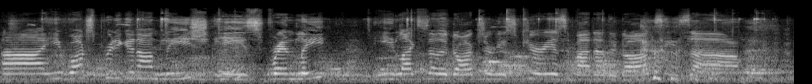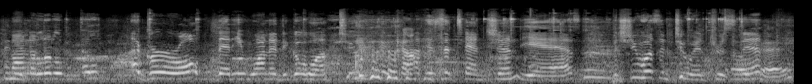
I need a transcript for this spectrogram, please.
Uh, he walks pretty good on leash. He's friendly. He likes other dogs, or he's curious about other dogs. He's uh, found a little a, a girl that he wanted to go up to. Got his attention, yes, but she wasn't too interested. Okay.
